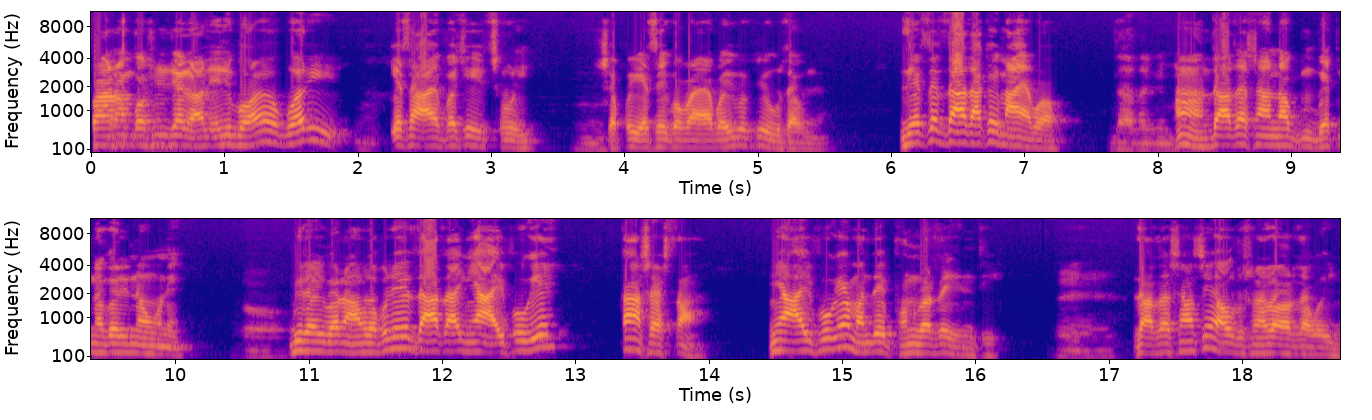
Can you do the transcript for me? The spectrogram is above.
पाहाडमा बस्नु चाहिँ अलिअलि भयो गरी यता आएपछि छोडी सबै यसैको माया भइगयो के उताउनु धेर त दादाकै माया भयो। दादाकै दादासँग न भेट्न गरी नहुने। बिरामीबाट आउँदा पनि दादा यहाँ आइपुगे। कहाँ सस्ता यहाँ आइपुगेँ भन्दै फोन गर्दै हिँड्थे। दादासँग चाहिँ अरूसँग लड्दा होइन।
